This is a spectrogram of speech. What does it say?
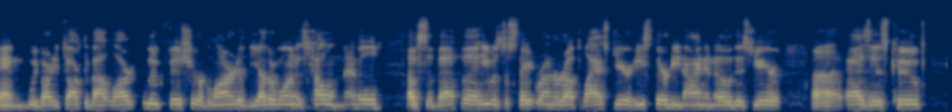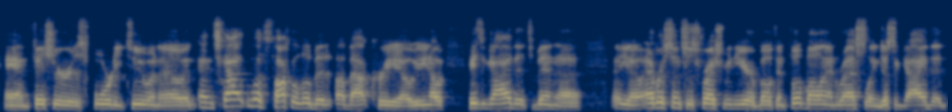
and we've already talked about Luke Fisher of Larned. The other one is Colin Menold of Sabetha. He was the state runner up last year. He's 39 and 0 this year, uh, as is Coop. And Fisher is 42 and 0. And, and Scott, let's talk a little bit about Creo. You know, he's a guy that's been uh, you know, ever since his freshman year, both in football and wrestling, just a guy that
